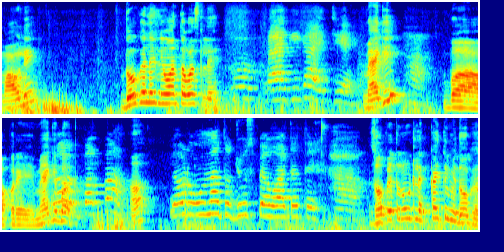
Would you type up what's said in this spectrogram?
माऊली? दोघं लय निवांत बसले. मॅगी? खायची आहे मॅगी हा बापरे मॅगी बघ. हा? ज्यूस हा. झोपेतून उठले काय तुम्ही दोघं?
